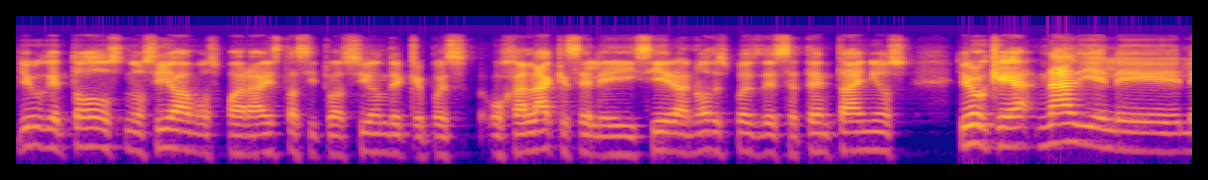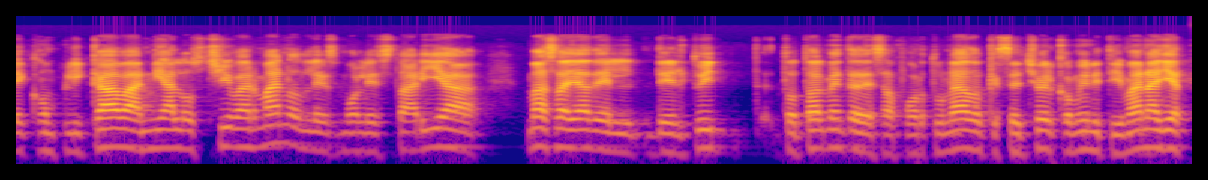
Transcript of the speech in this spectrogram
yo creo que todos nos íbamos para esta situación de que pues ojalá que se le hiciera, ¿no? Después de 70 años. Yo creo que a nadie le, le complicaba, ni a los Chiva hermanos les molestaría, más allá del, del tweet totalmente desafortunado que se echó el community manager,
